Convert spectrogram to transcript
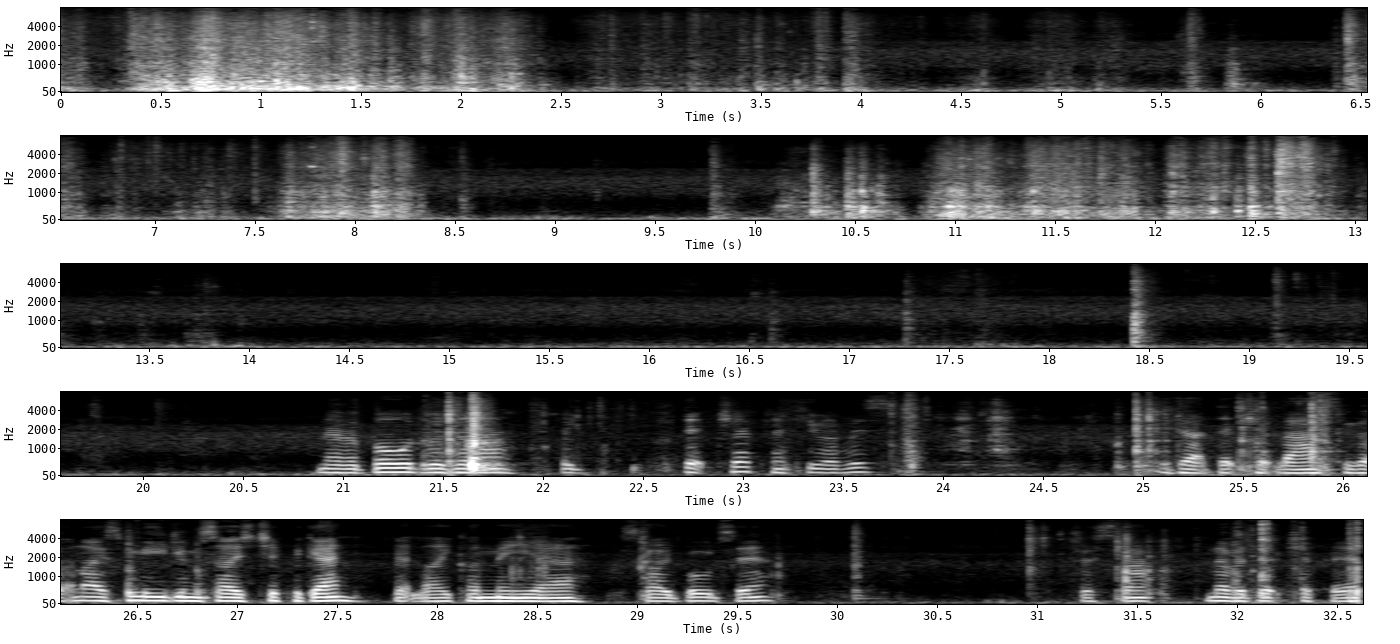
Another board with a big dip chip and a few others. we did that dip chip last. We got a nice medium sized chip again, a bit like on the uh, skyboards here. Just that, another dip chip here.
